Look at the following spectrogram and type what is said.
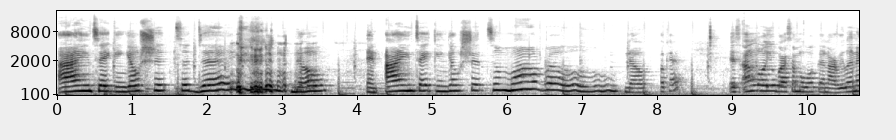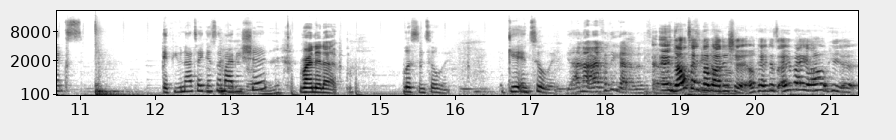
i ain't taking your shit today. No. And i ain't taking your shit tomorrow. No. Okay? It's unloyal by summer walker and ari lennox. If you're not taking somebody's shit Run it up. listen to it get into it Yeah, I know. I really gotta listen. to. And don't take nobody's shit, okay? Because everybody out here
